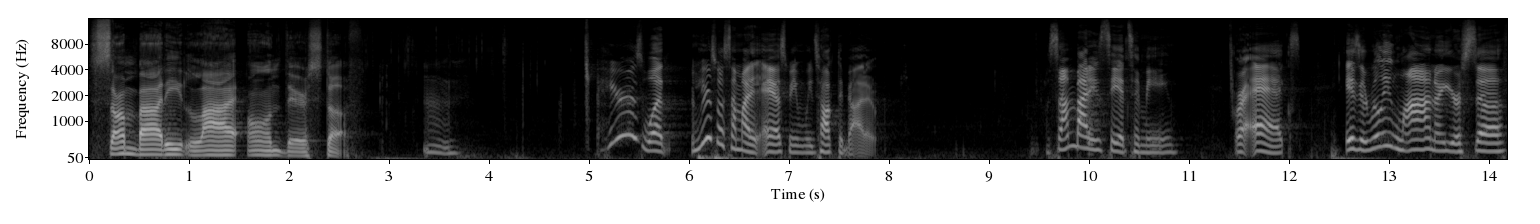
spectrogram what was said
somebody lie on their stuff? Mm. Here's what here's what somebody asked me when we talked about it. Somebody said to me or asked, "Is it really lying on your stuff?"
